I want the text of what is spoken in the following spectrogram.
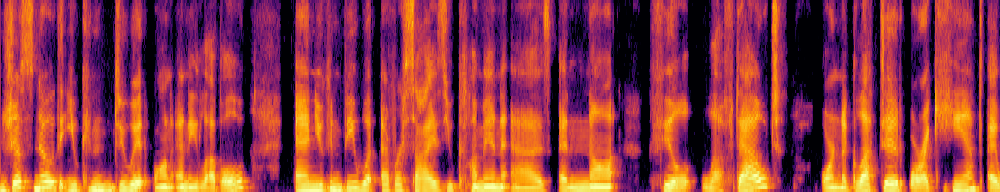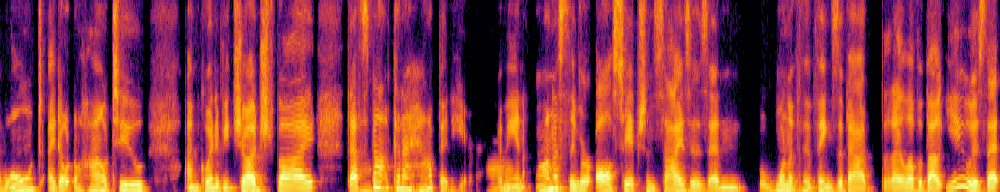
Just know that you can do it on any level and you can be whatever size you come in as and not feel left out or neglected or I can't, I won't, I don't know how to, I'm going to be judged by. That's not going to mm-hmm. happen here. I Oh, mean, honestly, we're all shapes and sizes. And one of the things about that I love about you is that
